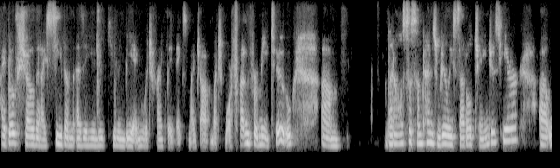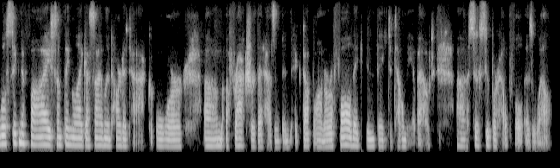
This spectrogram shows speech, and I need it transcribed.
I both show that I see them as a unique human being, which frankly makes my job much more fun for me too. Um, but also sometimes really subtle changes here uh, will signify something like a silent heart attack or um, a fracture that hasn't been picked up on or a fall they didn't think to tell me about. Uh, so, super helpful as well.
